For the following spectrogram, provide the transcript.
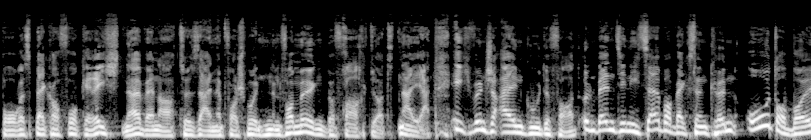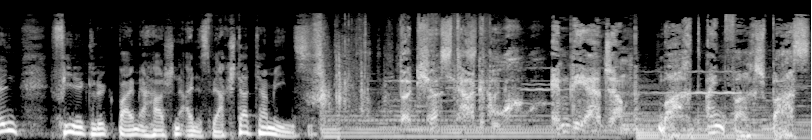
Boris Becker vor Gericht, ne? wenn er zu seinem verschwundenen Vermögen befragt wird. Naja, ich wünsche allen gute Fahrt und wenn Sie nicht selber wechseln können oder wollen, viel Glück beim Erhaschen eines Werkstatttermins. Böttchers Tagebuch. MDR Jump macht einfach Spaß.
